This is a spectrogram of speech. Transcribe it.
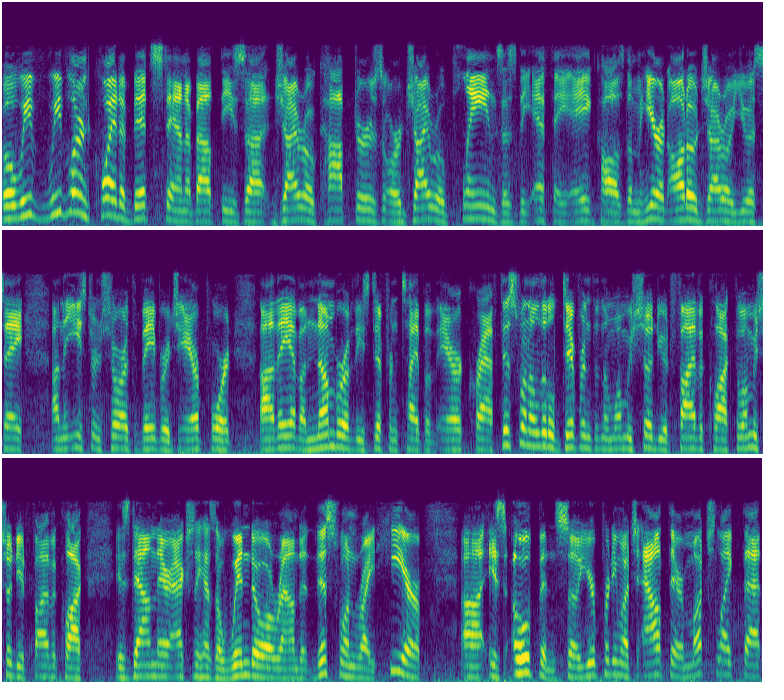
Well, we've we've learned quite a bit, Stan, about these uh, gyrocopters or gyroplanes, as the FAA calls them. Here at Auto Gyro USA on the Eastern Shore at the Bay Bridge Airport, uh, they have a number of these different type of aircraft. This one a little different than the one we showed you at 5 o'clock. The one we showed you at 5 o'clock is down there, actually has a window around it. This one right here uh, is open, so you're pretty much out there, much like that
